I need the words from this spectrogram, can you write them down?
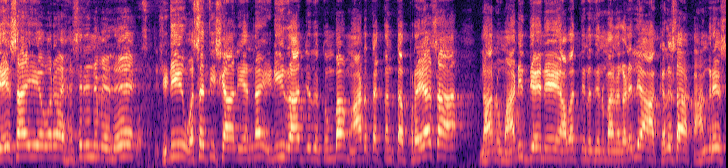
ದೇಸಾಯಿಯವರ ಹೆಸರಿನ ಮೇಲೆ ಇಡೀ ವಸತಿ ಶಾಲೆಯನ್ನು ಇಡೀ ರಾಜ್ಯದ ತುಂಬ ಮಾಡತಕ್ಕಂಥ ಪ್ರಯಾಸ ನಾನು ಮಾಡಿದ್ದೇನೆ ಅವತ್ತಿನ ದಿನಮಾನಗಳಲ್ಲಿ ಆ ಕೆಲಸ ಕಾಂಗ್ರೆಸ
